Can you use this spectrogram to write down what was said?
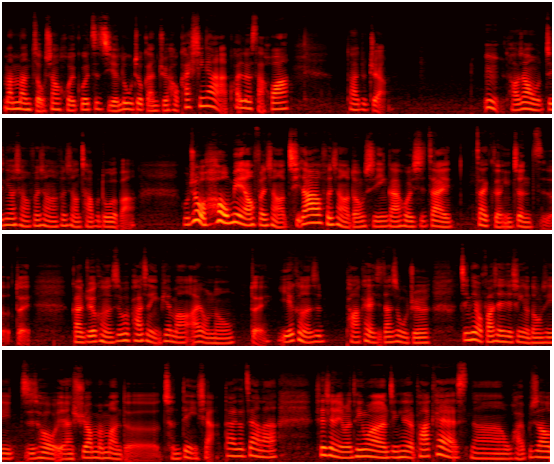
慢慢走上回归自己的路，就感觉好开心啊，快乐撒花。大概就这样。嗯，好像我今天要想分享的分享差不多了吧。我觉得我后面要分享的其他要分享的东西，应该会是再再等一阵子了。对，感觉可能是会拍成影片吗？I don't know。对，也可能是 podcast。但是我觉得今天我发现一些新的东西之后，也需要慢慢的沉淀一下。大概就这样啦。谢谢你们听完今天的 podcast。那我还不知道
